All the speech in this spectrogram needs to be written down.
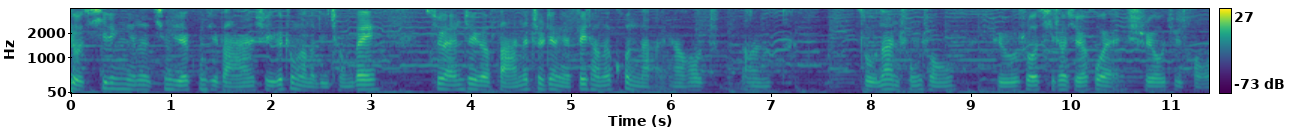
九七零年的清洁空气法案是一个重要的里程碑，虽然这个法案的制定也非常的困难，然后嗯，阻难重重，比如说汽车协会、石油巨头，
